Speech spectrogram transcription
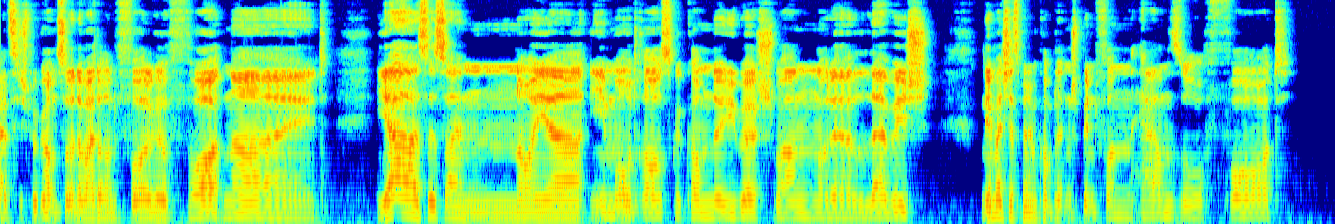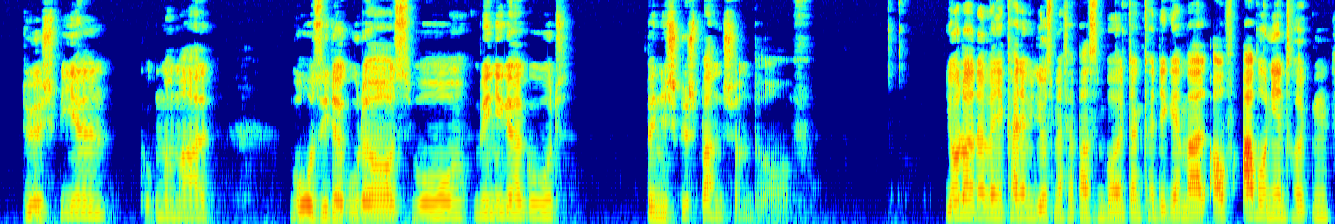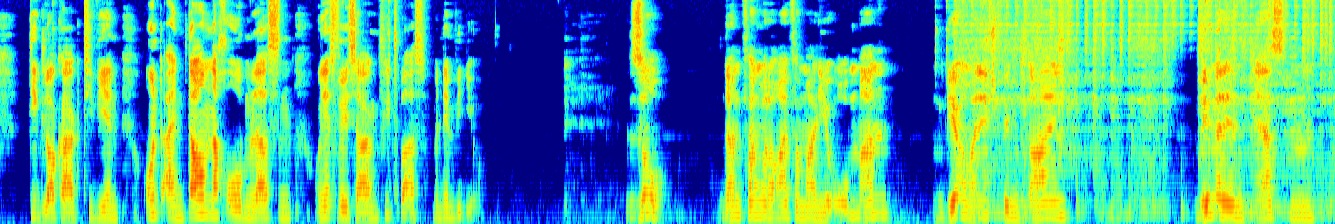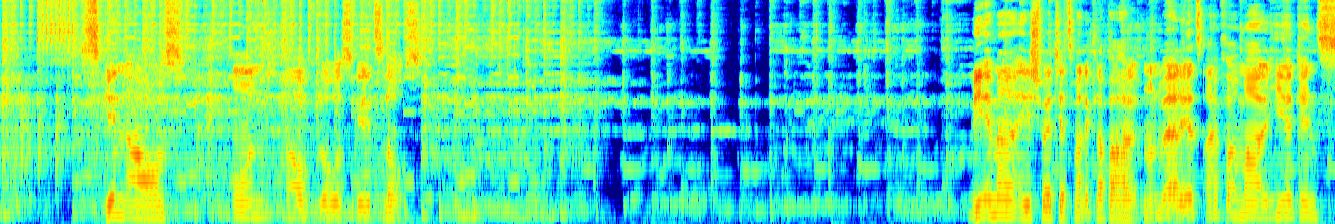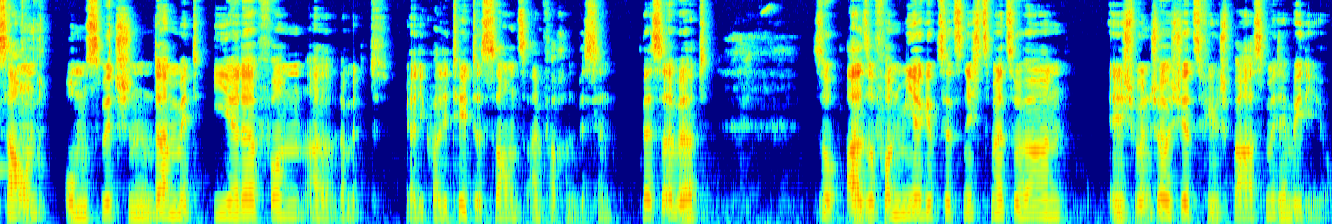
Herzlich willkommen zu einer weiteren Folge Fortnite. Ja, es ist ein neuer Emote rausgekommen, der Überschwang oder Lavish. Den werde ich jetzt mit dem kompletten Spind von Herrn sofort durchspielen. Gucken wir mal, wo sieht er gut aus, wo weniger gut. Bin ich gespannt schon drauf. Jo Leute, wenn ihr keine Videos mehr verpassen wollt, dann könnt ihr gerne mal auf Abonnieren drücken, die Glocke aktivieren und einen Daumen nach oben lassen. Und jetzt würde ich sagen, viel Spaß mit dem Video. So, dann fangen wir doch einfach mal hier oben an. Gehen wir mal in den Spind rein. Wählen wir den ersten Skin aus und auf los geht's los. Wie immer, ich werde jetzt meine Klappe halten und werde jetzt einfach mal hier den Sound umswitchen, damit ihr davon, äh, damit ja die Qualität des Sounds einfach ein bisschen besser wird. So, also von mir gibt es jetzt nichts mehr zu hören. Ich wünsche euch jetzt viel Spaß mit dem Video.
